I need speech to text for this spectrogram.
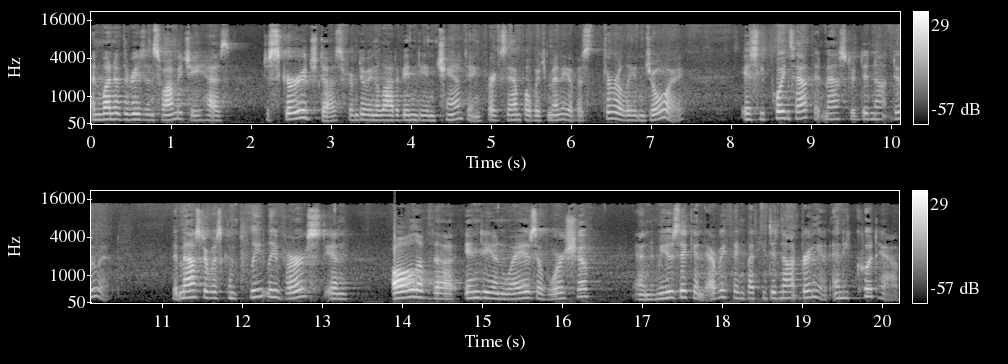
And one of the reasons Swamiji has discouraged us from doing a lot of Indian chanting, for example, which many of us thoroughly enjoy, is he points out that Master did not do it. That Master was completely versed in all of the Indian ways of worship and music and everything, but he did not bring it, and he could have.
